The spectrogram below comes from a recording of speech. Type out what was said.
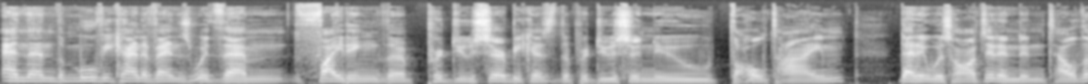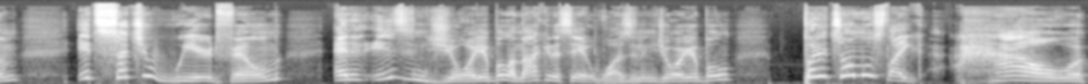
and then the movie kind of ends with them fighting the producer because the producer knew the whole time that it was haunted and didn't tell them. It's such a weird film and it is enjoyable. I'm not going to say it wasn't enjoyable, but it's almost like how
